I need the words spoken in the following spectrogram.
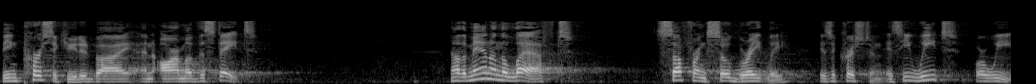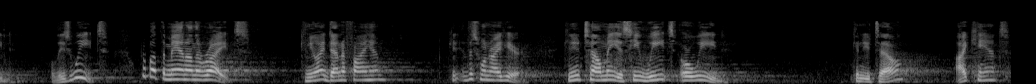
being persecuted by an arm of the state. Now, the man on the left, suffering so greatly, is a Christian. Is he wheat or weed? Well, he's wheat. What about the man on the right? Can you identify him? Can, this one right here. Can you tell me, is he wheat or weed? Can you tell? I can't.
